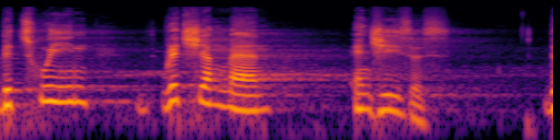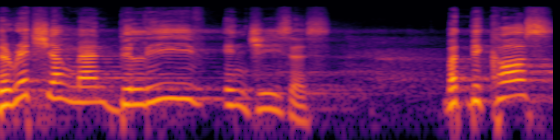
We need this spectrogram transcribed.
between rich young man and Jesus. The rich young man believed in Jesus, but because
